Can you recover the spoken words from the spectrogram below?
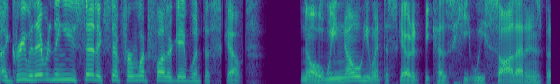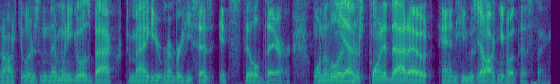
agree with everything you said except for what Father Gabe went to scout. No, we know he went to scout it because he we saw that in his binoculars, and then when he goes back to Maggie, remember he says it's still there. One of the Yes. listeners pointed that out, and he was Yep. talking about this thing.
